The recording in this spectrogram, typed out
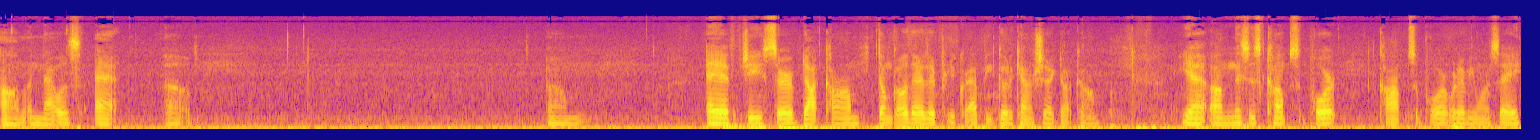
um, and that was at. Uh, um, afgserve.com. Don't go there, they're pretty crappy. Go to counterstrike.com. Yeah, um, this is comp support, comp support, whatever you want to say.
